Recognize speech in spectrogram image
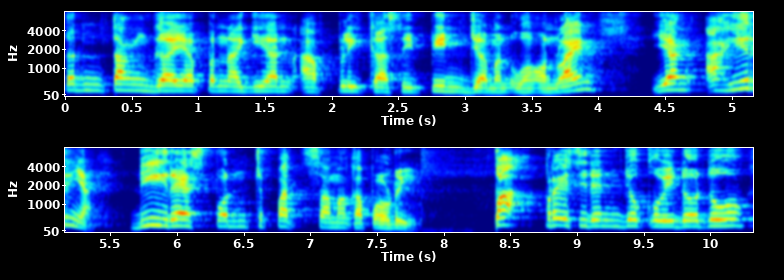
tentang gaya penagihan aplikasi pinjaman uang online yang akhirnya direspon cepat sama Kapolri. Pak Presiden Joko Widodo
